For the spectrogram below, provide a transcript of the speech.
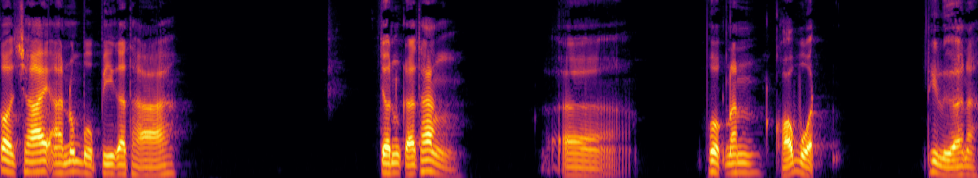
ก็ใช้อนุบุปีกถา จนกระทั่งพวกนั้นขอบวชที่เหลือนะ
